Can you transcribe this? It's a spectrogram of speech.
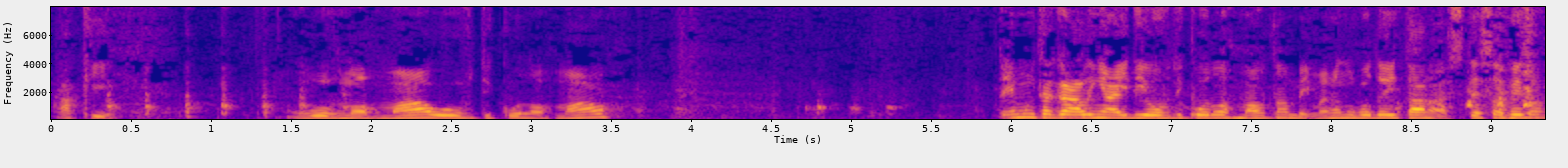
Aqui. Um ovo normal, ovo de cor normal. Tem muita galinha aí de ovo de cor normal também, mas eu não vou deitar não. Dessa vez eu...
